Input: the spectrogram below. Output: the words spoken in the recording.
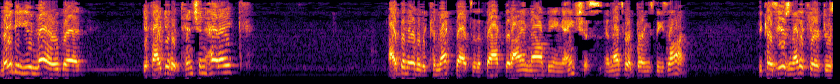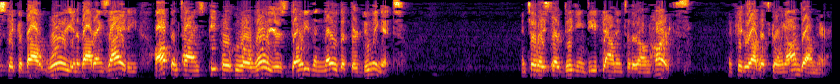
Maybe you know that if I get a tension headache, I've been able to connect that to the fact that I am now being anxious, and that's what brings these on. Because here's another characteristic about worry and about anxiety. Oftentimes, people who are worriers don't even know that they're doing it until they start digging deep down into their own hearts and figure out what's going on down there.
